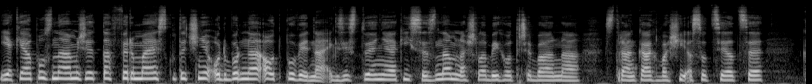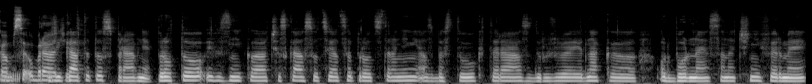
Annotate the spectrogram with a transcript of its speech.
Jak já poznám, že ta firma je skutečně odborná a odpovědná? Existuje nějaký seznam? Našla bych ho třeba na stránkách vaší asociace kam se obrátit. Říkáte to správně. Proto i vznikla Česká asociace pro odstranění azbestu, která združuje jednak eh, odborné sanační firmy,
